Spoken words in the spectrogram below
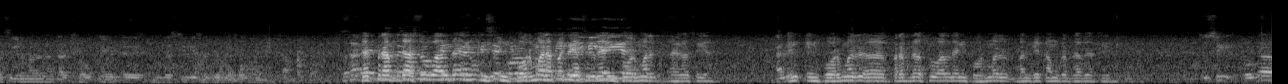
ਅਸੀਂ ਉਹਨਾਂ ਦੇ ਨਾਲ ਟੱਚ ਹੋ ਕੇ ਤੇ ਇਨਵੈਸਟੀਗੇਸ਼ਨ ਵਿੱਚ ਉਹਨਾਂ ਨੂੰ ਸ਼ਾਮਲ ਕਰਾਂਗੇ ਸਰ ਪ੍ਰਭ ਦਾਸੂਵਾਲ ਦਾ ਇਨਫੋਰਮਰ ਆਪਾਂ ਕਹਿ ਸਕਦੇ ਹਾਂ। ਇਨਫੋਰਮਰ ਹੈਗਾ ਸੀਗਾ। ਹਾਂਜੀ। ਇਨਫੋਰਮਰ ਪ੍ਰਭ ਦਾਸੂਵਾਲ ਦਾ ਇਨਫੋਰਮਰ ਬਣ ਕੇ ਕੰਮ ਕਰਦਾ ਪਿਆ ਸੀ ਤੁਸੀਂ ਉਹਦਾ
